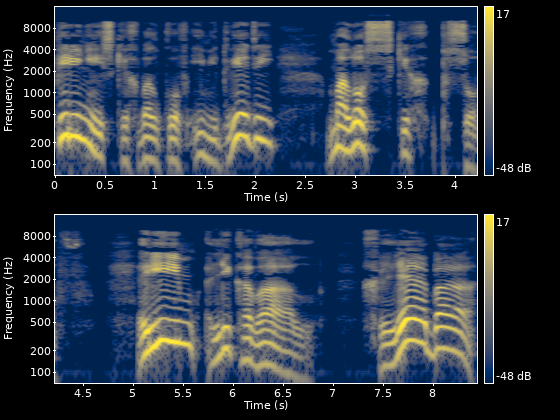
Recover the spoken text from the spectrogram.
пиренейских волков и медведей, молосских псов. Рим ликовал. Хлеба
